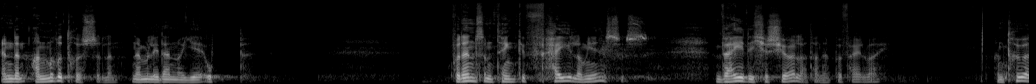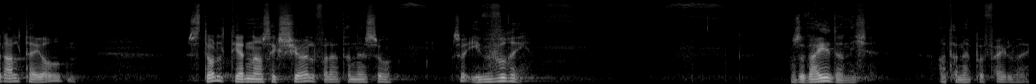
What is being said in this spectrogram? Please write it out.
enn den andre trusselen, nemlig den å gi opp. For den som tenker feil om Jesus, veit ikke sjøl at han er på feil vei. Han tror at alt er i orden. Stolt gjerne av seg sjøl fordi han er så, så ivrig. Og så veit han ikke at han er på feil vei.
